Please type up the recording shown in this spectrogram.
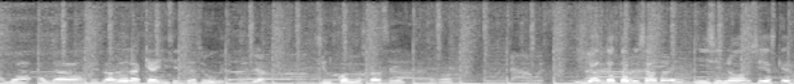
Allá, allá, si la vera que ahí sí te sube. Allá. Sí, cuando está así. Y ya te aterrizas ahí y si no, si es que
